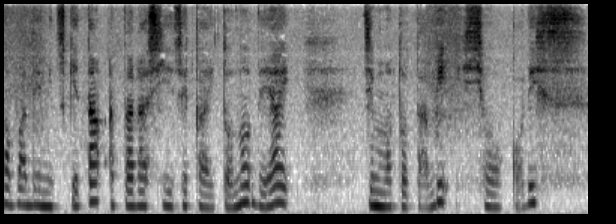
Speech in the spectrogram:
近場で見つけた新しい世界との出会い。地元旅翔子です、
